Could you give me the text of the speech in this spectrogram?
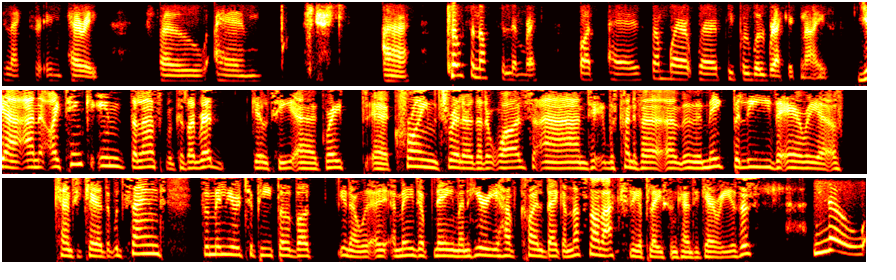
collector in Kerry. So, um, uh, close enough to Limerick, but uh, somewhere where people will recognise. Yeah, and I think in the last book, because I read Guilty, a great uh, crime thriller that it was, and it was kind of a, a make believe area of County Clare that would sound familiar to people, but you know, a, a made up name. And here you have Kyle Beggan. That's not actually a place in County Kerry, is it? No,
